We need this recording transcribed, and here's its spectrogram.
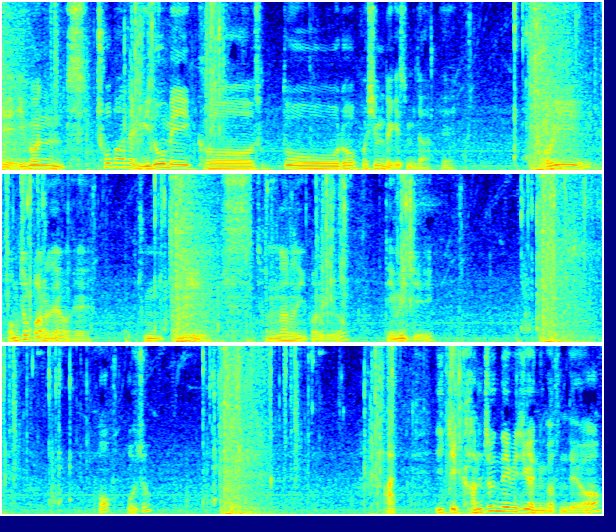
예, 이건 초반에 위도메이커 속도로 보시면 되겠습니다. 예. 엄청 빠르네요. 예. 줌, 줌이 장난 아니게 빠르고요. 데미지. 어? 뭐죠? 아, 이게 감전 데미지가 있는 것 같은데요?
